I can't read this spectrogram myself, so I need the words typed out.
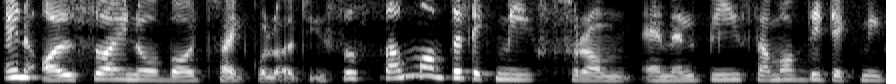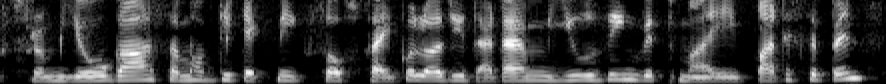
and also I know about psychology. So, some of the techniques from NLP, some of the techniques from yoga, some of the techniques of psychology that I'm using with my participants,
